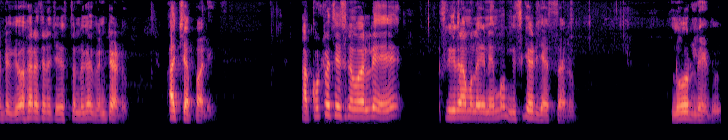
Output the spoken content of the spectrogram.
అంటే వ్యూహరచన చేస్తుండగా వింటాడు. అది చెప్పాలి. ఆ కుట్ర చేసిన వాళ్ళే శ్రీరాములయ్యనేమో మిస్గైడ్ చేస్తారు. నోరు లేదు.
